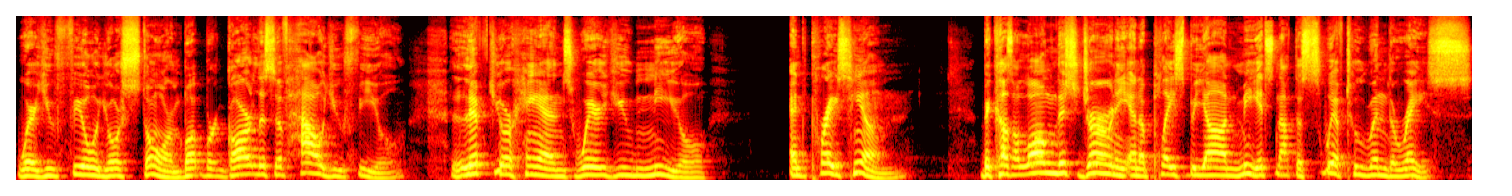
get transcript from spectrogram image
where you feel your storm. But regardless of how you feel, lift your hands where you kneel and praise him. Because along this journey and a place beyond me, it's not the swift who win the race,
